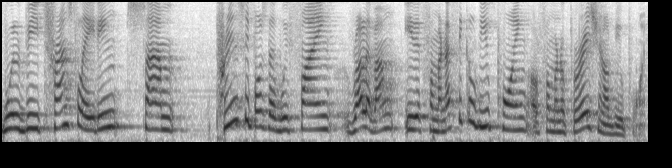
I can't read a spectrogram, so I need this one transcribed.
will be translating some principles that we find relevant either from an ethical viewpoint or from an operational viewpoint.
